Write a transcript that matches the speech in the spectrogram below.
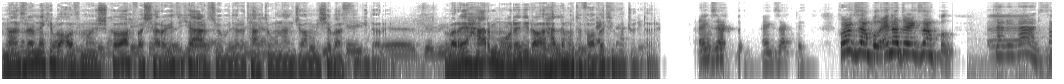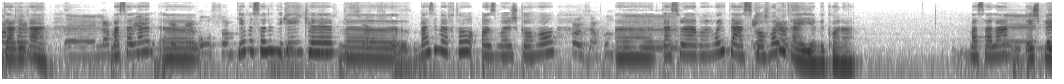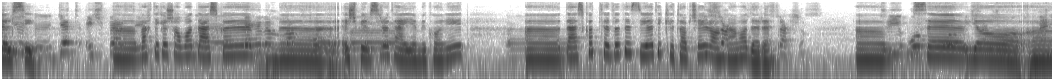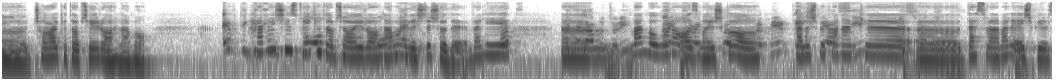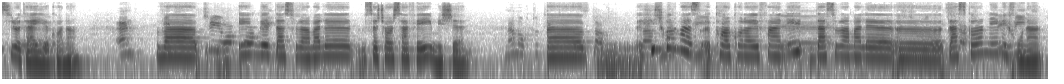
منظورم اینه که به آزمایشگاه و شرایطی که ارزیابی داره تحت اون انجام میشه بستگی داره. و برای هر موردی راه حل متفاوتی وجود داره. دقیقا دقیقا. مثلا یه مثال دیگه این که بعضی وقتا آزمایشگاه ها دستور های دستگاه ها رو تهیه می‌کنن. مثلا HPLC وقتی که شما دستگاه HPLC رو تهیه می‌کنید دستگاه تعداد زیادی کتابچه راهنما داره. سه یا چهار کتابچه راهنما. همه چیز توی کتابچه های راهنما نوشته شده ولی من به عنوان آزمایشگاه تلاش می‌کنم که دستورالعمل HPLC رو تهیه کنم. و این به دستورالعمل سه چهار صفحه ای میشه هیچ کدوم از کارکنای فنی دستورالعمل دستگاه رو نمی‌خونن.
